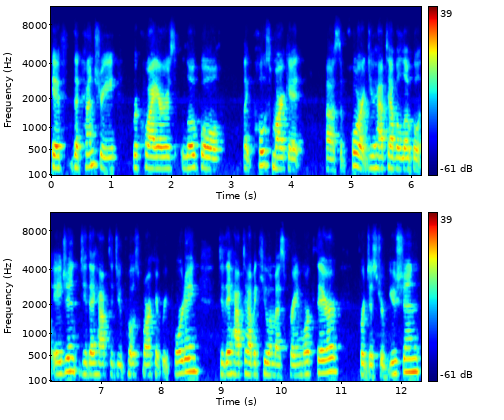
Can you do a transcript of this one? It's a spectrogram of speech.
if the country requires local, like post market uh, support, do you have to have a local agent? Do they have to do post market reporting? Do they have to have a QMS framework there for distribution?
